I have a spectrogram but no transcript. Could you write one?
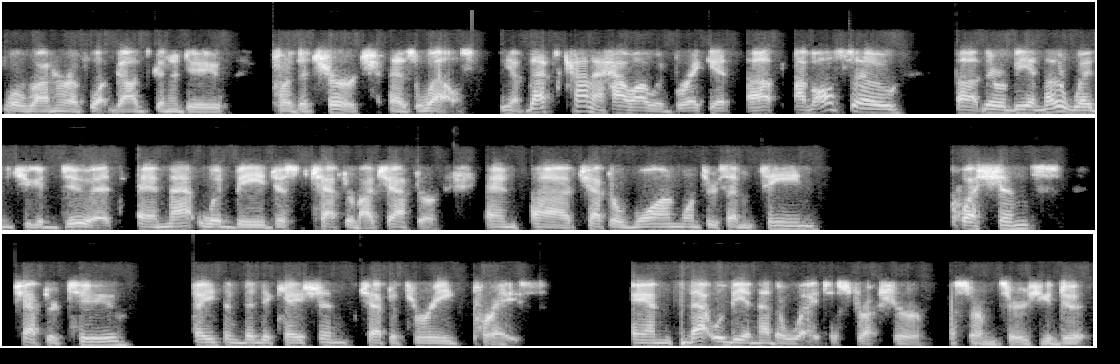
forerunner of what God's going to do for the church as well. You that's kind of how I would break it up. I've also, uh, there would be another way that you could do it, and that would be just chapter by chapter. And uh, chapter 1, 1 through 17, questions, Chapter two, faith and vindication. Chapter three, praise. And that would be another way to structure a sermon series. You could do it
